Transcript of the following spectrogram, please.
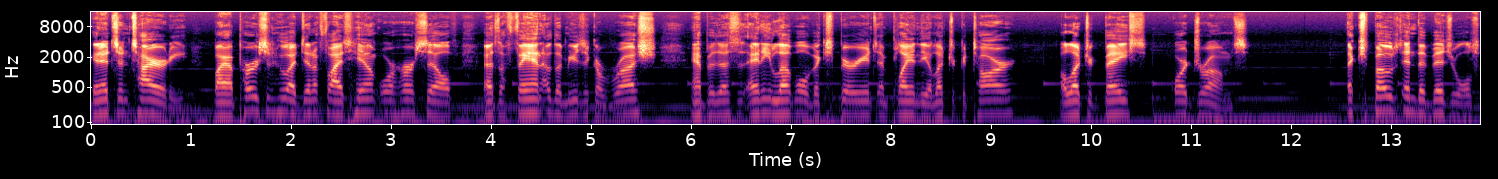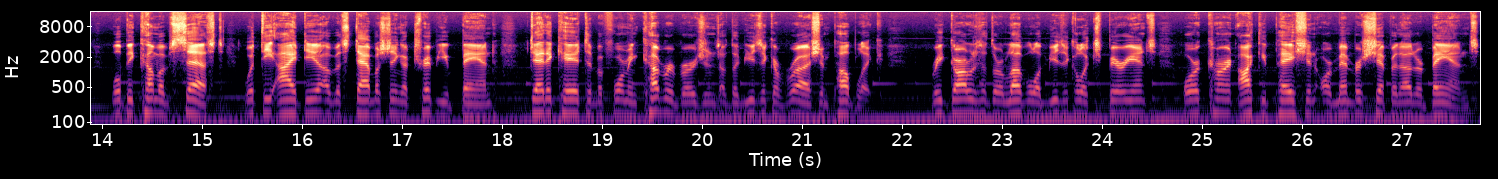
in its entirety, by a person who identifies him or herself as a fan of the music of Rush and possesses any level of experience in playing the electric guitar, electric bass, or drums. Exposed individuals will become obsessed with the idea of establishing a tribute band dedicated to performing cover versions of the music of Rush in public, regardless of their level of musical experience or current occupation or membership in other bands,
